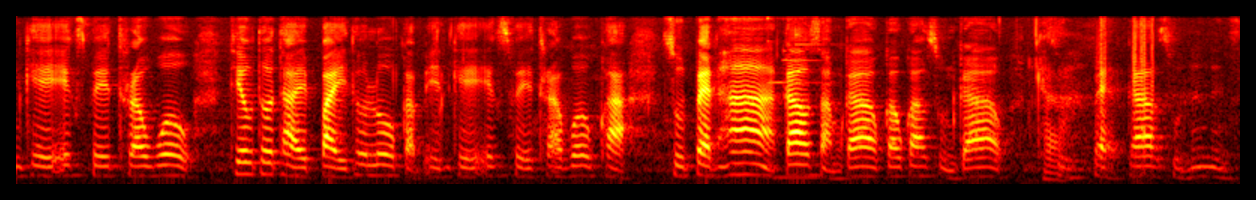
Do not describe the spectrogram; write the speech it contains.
NK Express Travel เที่ยวทั่วไทยไปทั่วโลกกับ NK Express Travel ค่ะ 085 939 9909 ค่ะ 089 011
